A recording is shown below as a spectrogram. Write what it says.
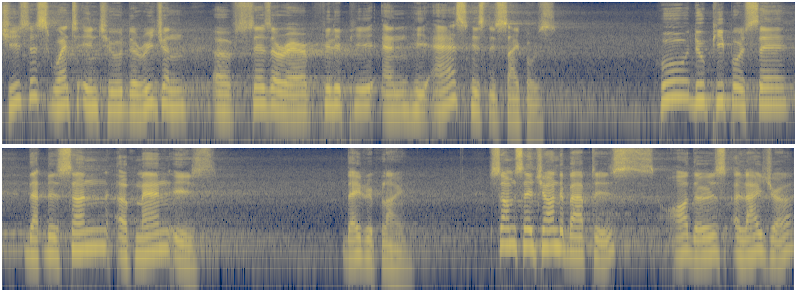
Jesus went into the region of Caesarea Philippi and he asked his disciples, Who do people say that the Son of Man is? They replied, Some say John the Baptist, others Elijah,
